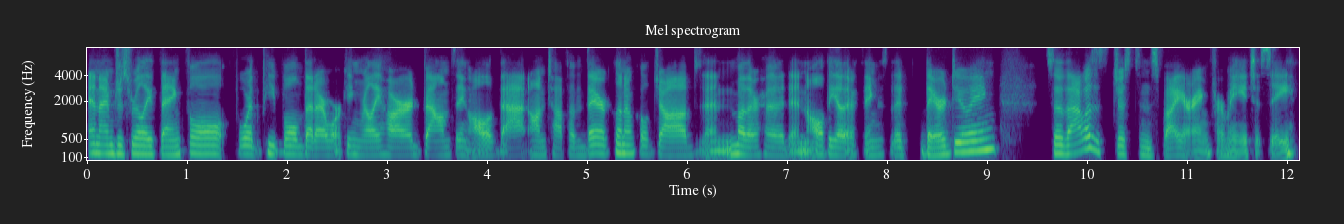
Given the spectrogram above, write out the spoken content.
And I'm just really thankful for the people that are working really hard, balancing all of that on top of their clinical jobs and motherhood and all the other things that they're doing. So that was just inspiring for me to see.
